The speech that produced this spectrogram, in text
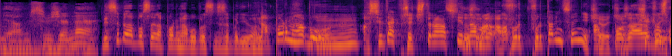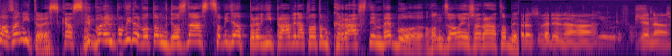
Já myslím, že ne. Kdy jsi byla posledně na Pornhubu, prosím tě se podívat? Na Pornhubu? Asi tak před 14 dnama. jsem- A furt, furt tam nic není, A člověče. pořád Všechno smazaný to je. Dneska si budeme povídat o tom, kdo z nás co viděl první právě na tom krásném webu. Honzo, je řada na tobě. Rozvedená žena,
